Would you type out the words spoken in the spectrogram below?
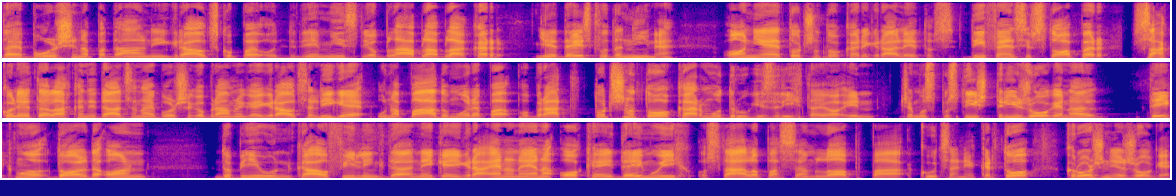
da je boljši napadalni igralec, ko pa ljudje mislijo, bla, bla, bla, kar je dejstvo, da ni. Ne? On je točno to, kar igra letos. Defensive stopper, vsako leto je lahko kandidat za najboljšega obrambnega igralca lige, v napadu mora pa pobrati točno to, kar mu drugi zrihtajajo. In če mu spustiš tri žoge na tekmo dol, da on dobi un kao feeling, da nekaj igra ena na ena, ok, dej mu jih, ostalo pa sem lob, pa kucanje. Ker to krožnje žoge,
